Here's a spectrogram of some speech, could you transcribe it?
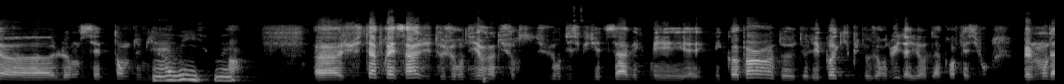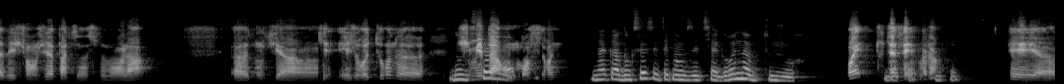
euh, le 11 septembre 2001. Ah oui, ouais. Hein euh, juste après ça, j'ai toujours dit, on a toujours, toujours discuté de ça avec mes, avec mes copains de, de l'époque et puis d'aujourd'hui d'ailleurs de la profession, que le monde avait changé à partir de ce moment-là. Euh, donc il y a un... et je retourne euh, chez mes parents faire une. D'accord, donc ça c'était quand vous étiez à Grenoble toujours. Ouais, tout à fait, voilà. Et euh,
